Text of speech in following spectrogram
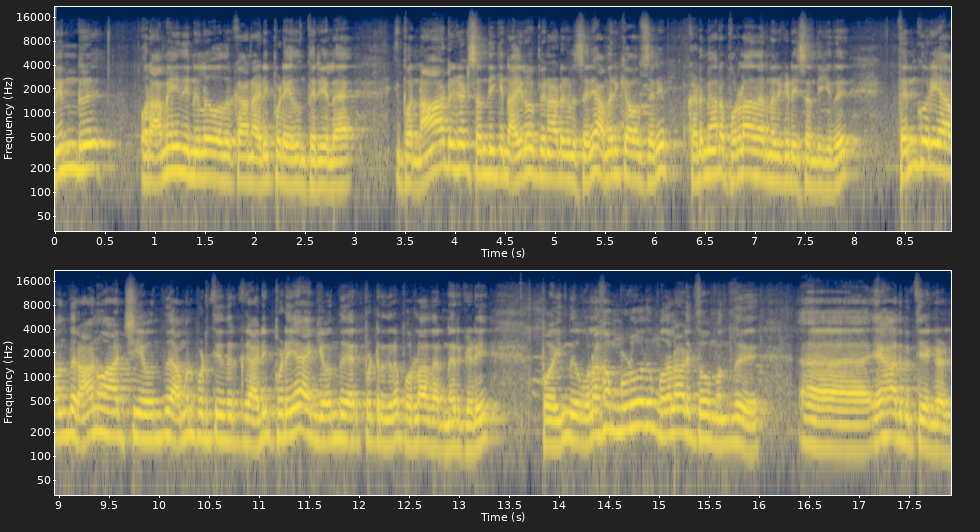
நின்று ஒரு அமைதி நிலவுவதற்கான அடிப்படை எதுவும் தெரியல. இப்போ நாடுகள் சந்திக்கின்ற ஐரோப்பிய நாடுகளும் சரி அமெரிக்காவும் சரி கடுமையான பொருளாதார நெருக்கடி சந்திக்குது. தென்கொரியா வந்து இராணுவ ஆட்சியை வந்து அமல்படுத்தியதற்கு அடிப்படையாக இங்கே வந்து ஏற்பட்டிருக்கிற பொருளாதார நெருக்கடி. இப்போ இந்த உலகம் முழுவதும் முதலாளித்துவம் வந்து ஏகாதிபத்தியங்கள்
